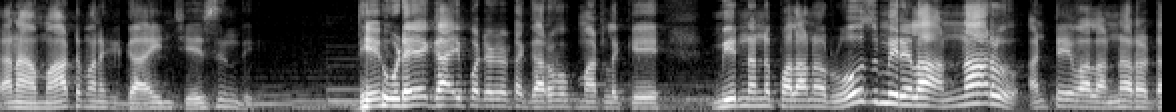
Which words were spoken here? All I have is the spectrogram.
కానీ ఆ మాట మనకి గాయం చేసింది. దేవుడే గాయపడ్డాడట గర్వ మాటలకి. మీరు నన్ను పలానా రోజు మీరు ఇలా అన్నారు అంటే వాళ్ళు అన్నారట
